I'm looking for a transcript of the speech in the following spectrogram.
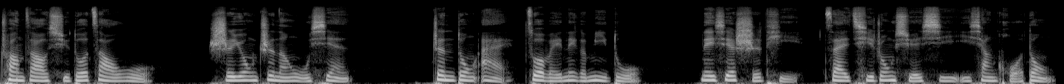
创造许多造物，使用智能无限。震动爱作为那个密度，那些实体在其中学习一项活动，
